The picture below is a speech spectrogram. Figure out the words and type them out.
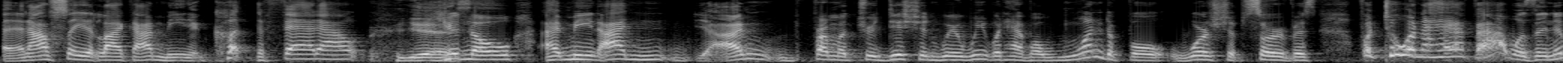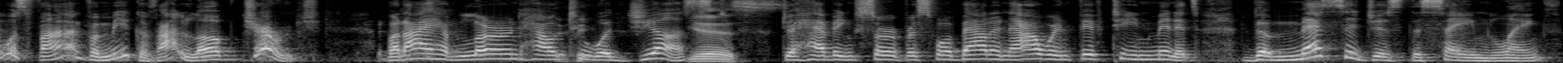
and I'll say it like I mean it cut the fat out yes. you know I mean I I'm from a tradition where we would have a wonderful worship service for two and a half hours and it was fine for me because I love church but I have learned how to adjust Yes. to having service for about an hour and 15 minutes. The message is the same length,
